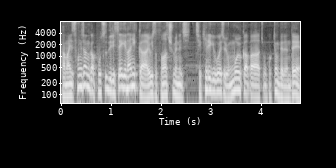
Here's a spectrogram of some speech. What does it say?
다만 이 성장과 보스들이 세긴 하니까 여기서 더 낮추면은 지- 제 캐릭이고 해서 욕먹을까봐 좀 걱정되는데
